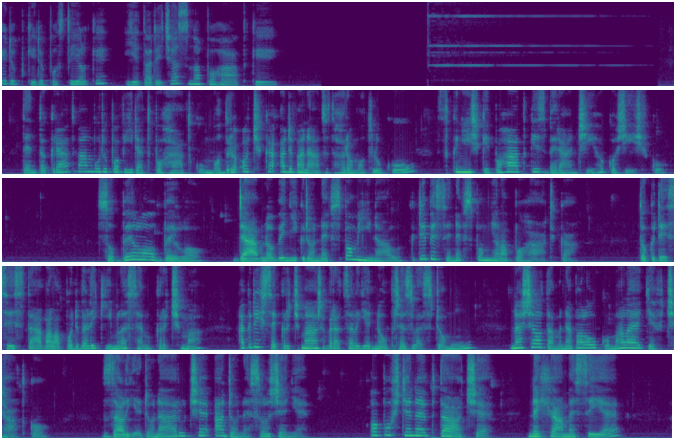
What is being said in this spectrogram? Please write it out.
dubky, dubky do postýlky, je tady čas na pohádky. Tentokrát vám budu povídat pohádku Modroočka a 12 hromotluků z knížky Pohádky z Beránčího kožíšku. Co bylo, bylo. Dávno by nikdo nevzpomínal, kdyby si nevzpomněla pohádka. To kdysi stávala pod velikým lesem krčma a když se krčmář vracel jednou přes les domů, našel tam na balouku malé děvčátko. Vzal je do náruče a donesl ženě. Opuštěné ptáče, necháme si je?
